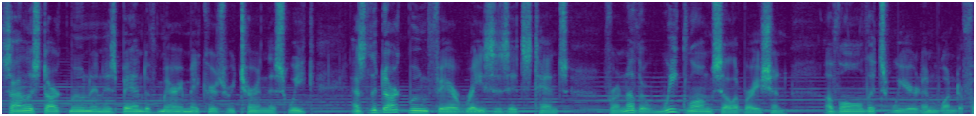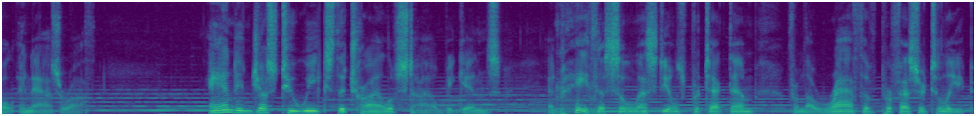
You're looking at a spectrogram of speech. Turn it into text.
Silas Darkmoon and his band of merrymakers return this week as the Darkmoon Faire raises its tents for another week long celebration of all that's weird and wonderful in Azeroth. And in just two weeks, the Trial of Style begins, and may the Celestials protect them from the wrath of Professor Taliep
